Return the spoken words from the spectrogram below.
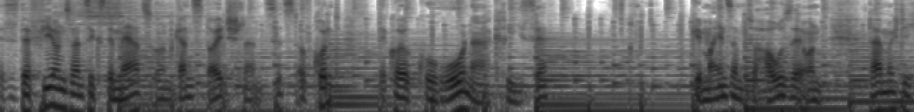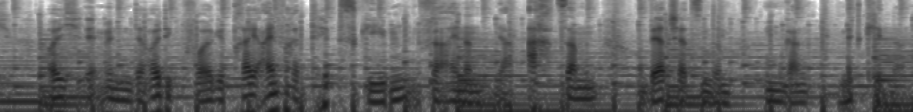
Es ist der 24. März und ganz Deutschland sitzt aufgrund der Corona-Krise gemeinsam zu Hause und da möchte ich euch in der heutigen Folge drei einfache Tipps geben für einen ja, achtsamen und wertschätzenden Umgang mit Kindern.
